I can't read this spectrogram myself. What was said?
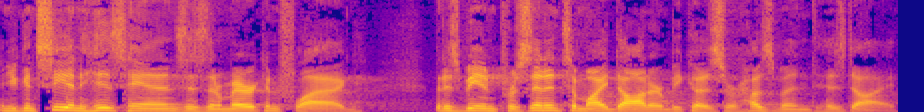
And you can see in his hands is an American flag that is being presented to my daughter because her husband has died.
